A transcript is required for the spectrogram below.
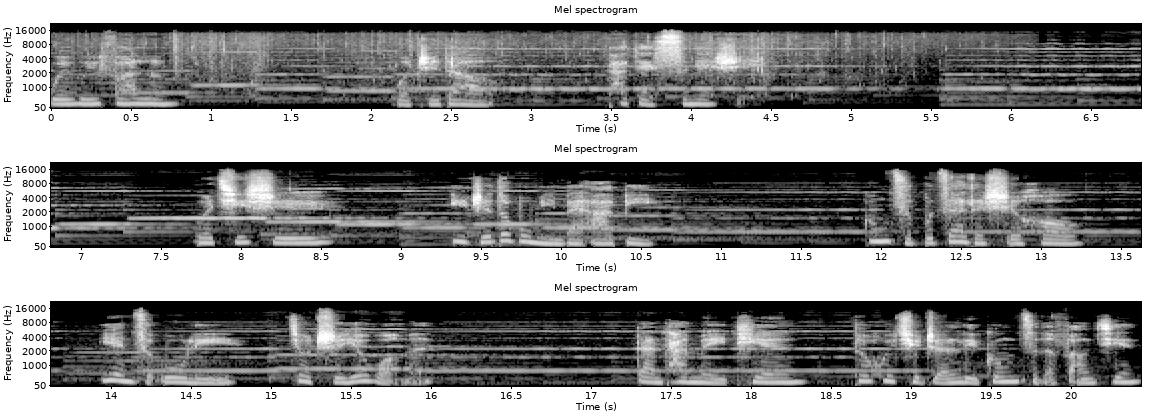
微微发愣。我知道他在思念谁。我其实一直都不明白阿碧，公子不在的时候。燕子屋里就只有我们，但他每天都会去整理公子的房间，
